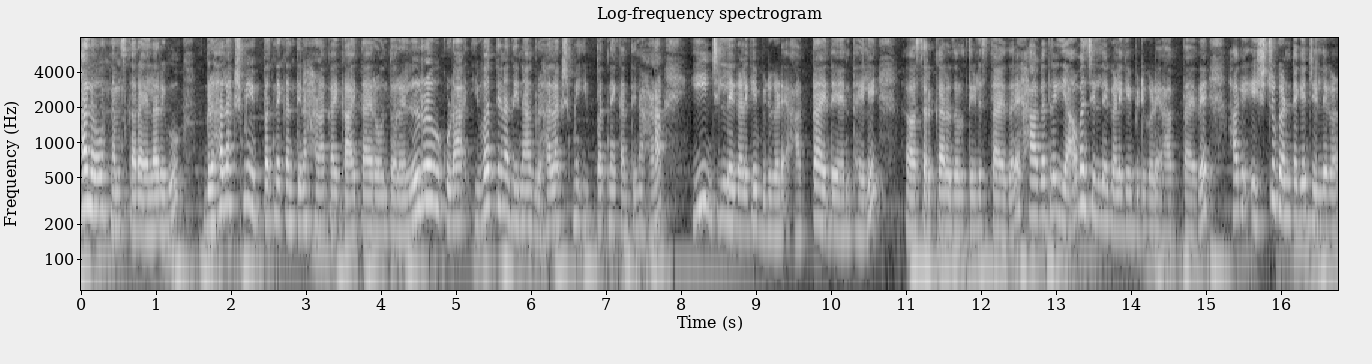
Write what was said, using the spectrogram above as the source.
ಹಲೋ, ನಮಸ್ಕಾರ ಎಲ್ಲರಿಗೂ. ಗೃಹಲಕ್ಷ್ಮಿ ಇಪ್ಪತ್ತನೇ ಕಂತಿನ ಹಣ ಕೈ ಕಾಯ್ತಾ ಇರೋವಂಥವ್ರೆಲ್ಲರಿಗೂ ಕೂಡ ಇವತ್ತಿನ ದಿನ ಗೃಹಲಕ್ಷ್ಮಿ ಇಪ್ಪತ್ತನೇ ಕಂತಿನ ಹಣ ಈ ಜಿಲ್ಲೆಗಳಿಗೆ ಬಿಡುಗಡೆ ಆಗ್ತಾ ಇದೆ ಅಂತ ಹೇಳಿ ಸರ್ಕಾರದವರು ತಿಳಿಸ್ತಾ ಇದ್ದಾರೆ. ಹಾಗಾದರೆ ಯಾವ ಜಿಲ್ಲೆಗಳಿಗೆ ಬಿಡುಗಡೆ ಆಗ್ತಾ ಇದೆ? ಹಾಗೆ ಎಷ್ಟು ಗಂಟೆಗೆ ಜಿಲ್ಲೆಗಳ,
